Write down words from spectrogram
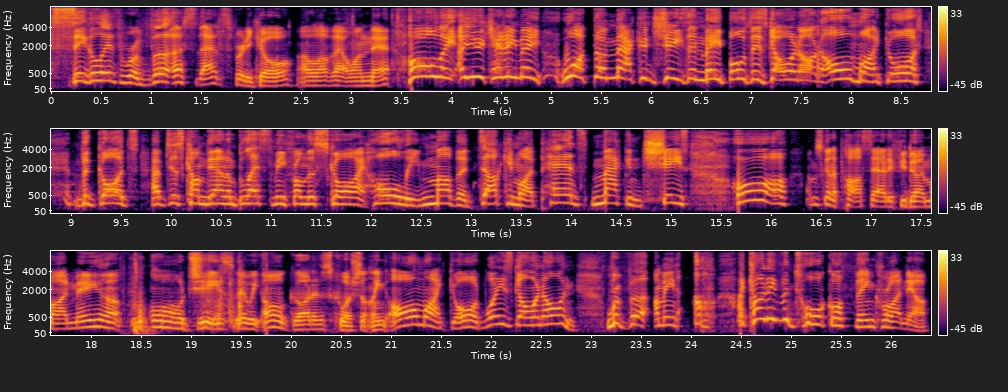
Sigilyph reverse, that's pretty cool. I love that one there. Holy, are you kidding me? What the mac and cheese and meatballs is going on? Oh my gosh, the gods have just come down and blessed me from the sky. Holy mother duck in my pants, mac and cheese. Oh, I'm just gonna pass out if you don't mind me. Uh, oh jeez, there we, oh god, I just squashed something. Oh my god, what is going on? Revert, I mean, oh, I can't even talk or think right now.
